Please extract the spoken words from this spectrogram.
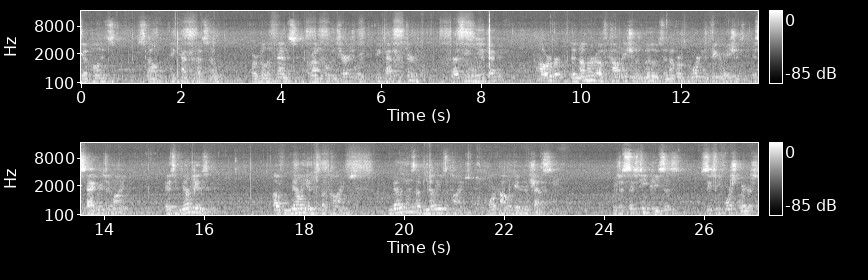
the opponent's stone and capture that stone, or build a fence around an open territory and capture the territory. That's the only objective. However, the number of combination of moves, the number of board configurations is staggering to the mind. It's millions of millions of times. Millions of millions of times more complicated than chess which has 16 pieces, 64 squares,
